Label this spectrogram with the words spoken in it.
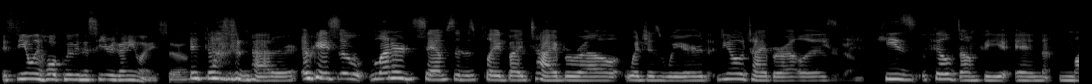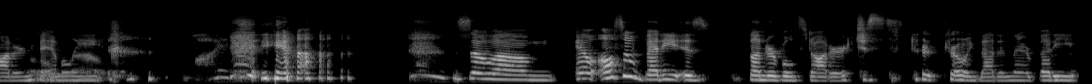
It's the only Hulk movie in the series anyway, so. It doesn't matter. Okay, so Leonard Samson is played by Ty Burrell, which is weird. Do you know who Ty Burrell is? Sure. He's Phil Dunphy in Modern Oh, Family. wow. What? yeah. So um also Betty is Thunderbolt's daughter. Just throwing that in there. Betty,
